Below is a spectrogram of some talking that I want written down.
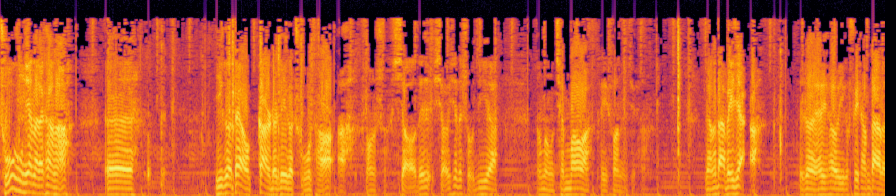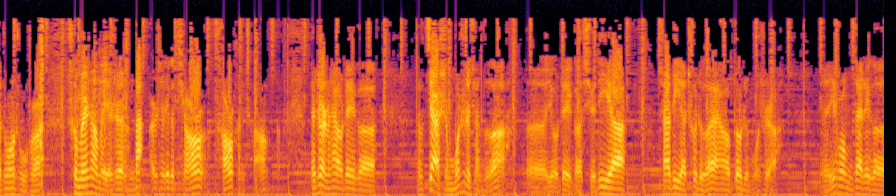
储物空间呢，来看看啊，呃，一个带有盖的这个储物槽啊，放手小的小一些的手机啊。等等，钱包啊可以放进去啊，两个大杯架啊，在这还还有一个非常大的中央储物盒，车门上呢也是很大，而且这个条槽很长啊，在这儿呢还有这个它的驾驶模式的选择啊，呃，有这个雪地啊、沙地啊、车辙呀，还有标准模式啊，呃，一会儿我们在这个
